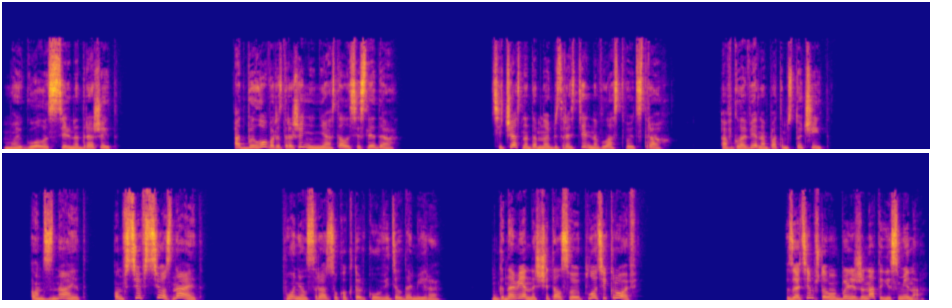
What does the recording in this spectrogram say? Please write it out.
Мой голос сильно дрожит. От былого раздражения не осталось и следа. Сейчас надо мной безраздельно властвует страх, а в голове напатом стучит. Он знает, он все-все знает. Понял сразу, как только увидел Дамира. Мгновенно считал свою плоть и кровь. Затем, что мы были женаты, Ясмина.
